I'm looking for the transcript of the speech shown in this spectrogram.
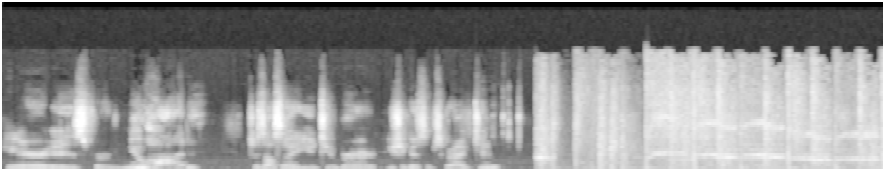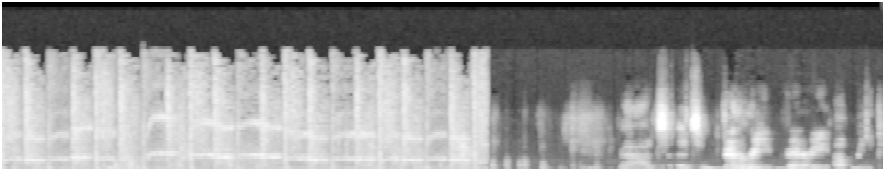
here is for Nuhod, which is also a YouTuber you should go subscribe to. Yeah, it's it's very very upbeat.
